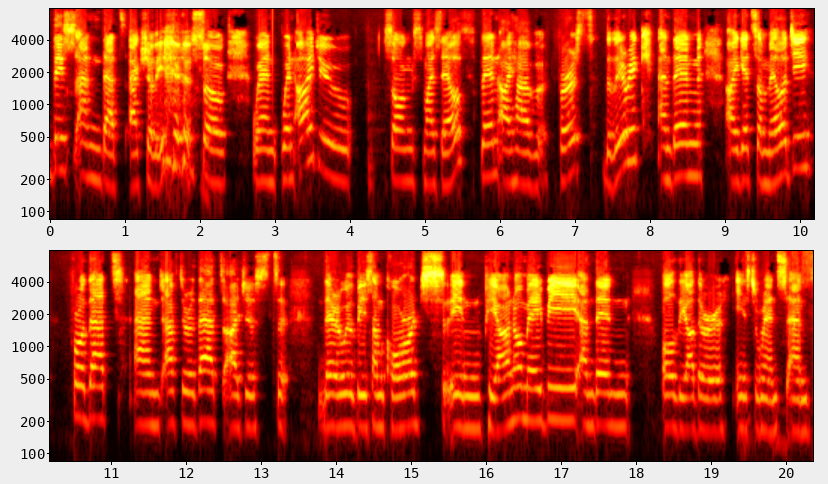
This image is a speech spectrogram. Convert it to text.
this and that actually. so when when I do songs myself, then I have first the lyric, and then I get some melody for that, and after that I just uh, there will be some chords in piano maybe, and then all the other instruments and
